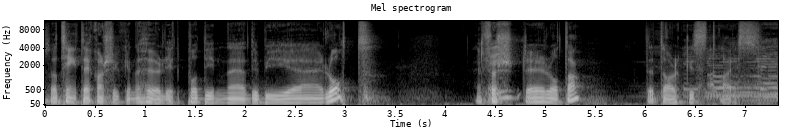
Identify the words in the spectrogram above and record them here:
Så da tenkte jeg kanskje vi kunne høre litt på din eh, debutlåt. Den første låta, 'The Darkest Eyes'.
